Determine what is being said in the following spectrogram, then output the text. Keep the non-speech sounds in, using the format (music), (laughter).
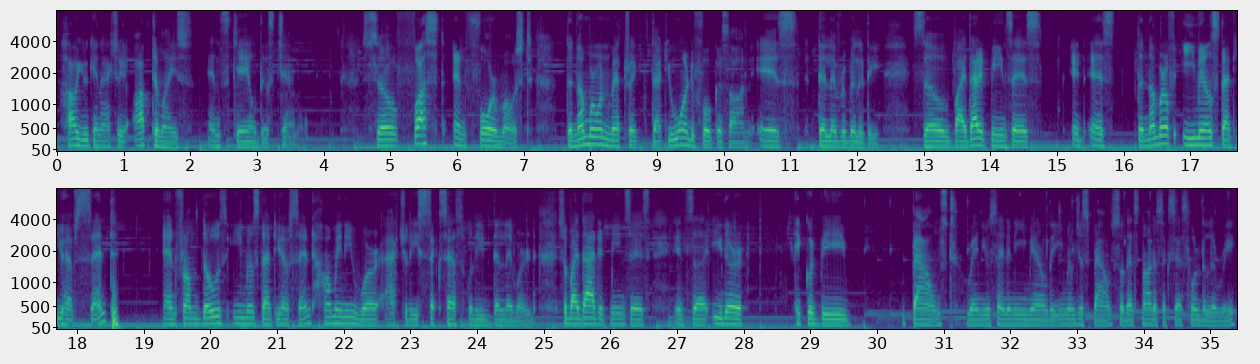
how you can actually optimize and scale this channel. So, first and foremost, the number one metric that you want to focus on is deliverability. So, by that, it means is it is the number of emails that you have sent and from those emails that you have sent how many were actually successfully delivered so by that it means is it's uh, either it could be bounced when you send an email. The email just bounced so that's not a successful delivery.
